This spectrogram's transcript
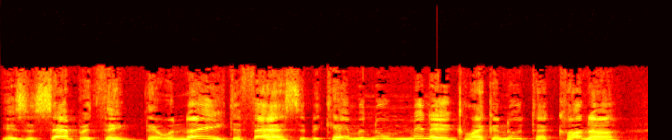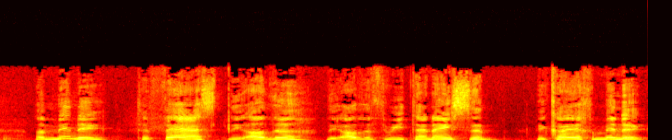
is a separate thing. They were noig to fast. It became a new minig, like a new takana, a minig to fast the other the other three Tanesim. Mikayach minig.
